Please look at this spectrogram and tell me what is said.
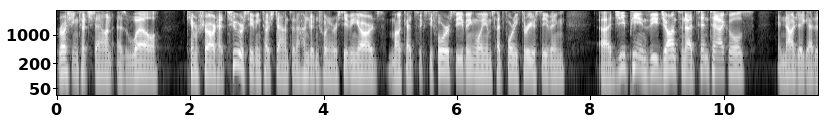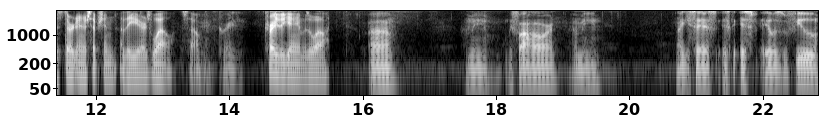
rushing touchdown as well. Kim Sherrard had two receiving touchdowns and 120 receiving yards. Monk had 64 receiving. Williams had 43 receiving. Uh, GP and Z Johnson had 10 tackles, and Najee got his third interception of the year as well. So Crazy. crazy game as well. Uh, I mean, we fought hard. I mean, like you said, it's, it's, it's it was a few.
